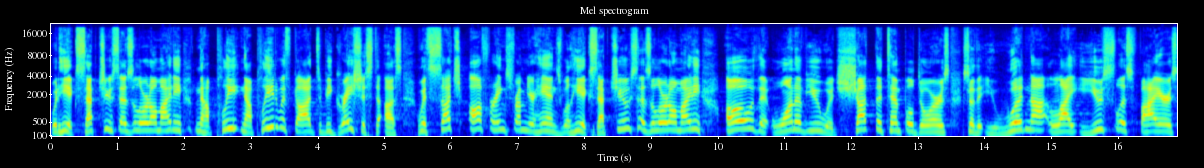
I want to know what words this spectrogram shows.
Would he accept you, says the Lord Almighty? Now plead, now plead with God to be gracious to us. With such offerings from your hands, will he accept you, says the Lord Almighty? Oh, that one of you would shut the temple doors so that you would not light useless fires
